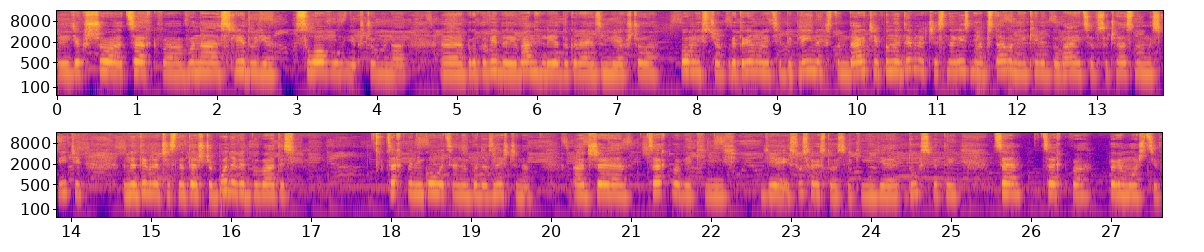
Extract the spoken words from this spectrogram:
якщо церква вона слідує Слову, якщо вона проповідує Євангеліє до краю землі, якщо повністю притримується біблійних стандартів, не дивлячись на різні обставини, які відбуваються в сучасному світі, не дивлячись на те, що буде відбуватись, церква ніколи це не буде знищена. Адже церква, в якій є Ісус Христос, в якій є Дух Святий, це церква переможців.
